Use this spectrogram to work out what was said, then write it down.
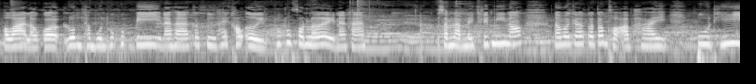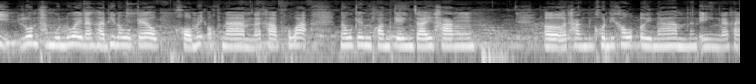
เพราะว่าเราก็ร่วมทำบุญทุกๆ ปีนะคะ ก็คือให้เขาเอ่ยทุกๆ คนเลยนะคะสำหรับในคลิปนี้เนาะน้องมะแก้วก็ต้องขออภัยผู้ที่ร่วมทำบุญด้วยนะคะ ที่น้องมะแก้วขอไม่ออกนามนะคะ เพราะว่าน้องมะแก้วมีความเกรงใจทาง ทางคนที่เขาเอ่ยนามนั่นเองนะคะ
